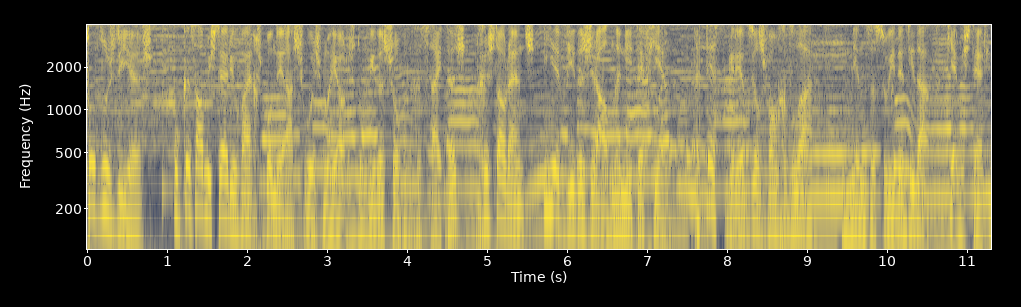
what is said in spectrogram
Todos os dias, o Casal Mistério vai responder às suas maiores dúvidas sobre receitas, restaurantes e a vida geral na NIT FM. Até segredos eles vão revelar, menos a sua identidade, que é mistério.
